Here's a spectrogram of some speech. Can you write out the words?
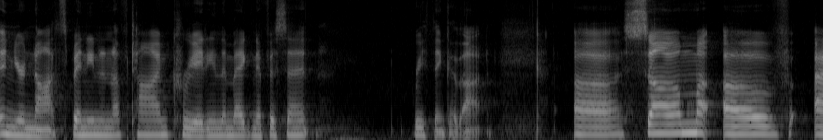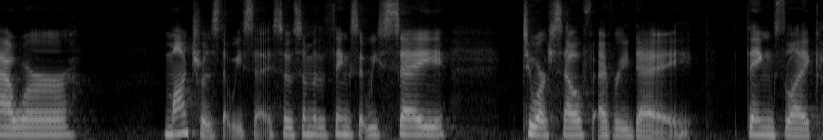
and you're not spending enough time creating the magnificent, rethink of that. Uh, some of our mantras that we say. So, some of the things that we say to ourselves every day, things like,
